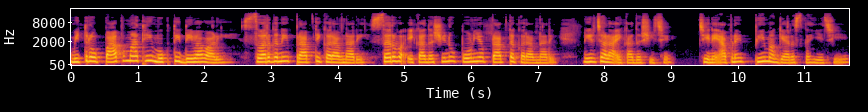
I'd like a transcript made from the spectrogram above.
મિત્રો, પાપમાંથી મુક્તિ દેવાવાળી સ્વર્ગની પ્રાપ્તિ કરાવનારી સર્વ એકાદશીનું પુણ્ય પ્રાપ્ત કરાવનારી નિર્જળા એકાદશી છે, જેને આપણે ભીમ અગિયારસ કહીએ છીએ.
